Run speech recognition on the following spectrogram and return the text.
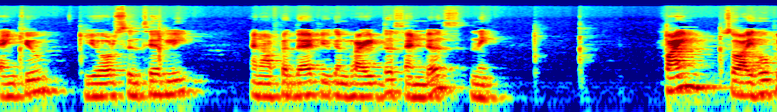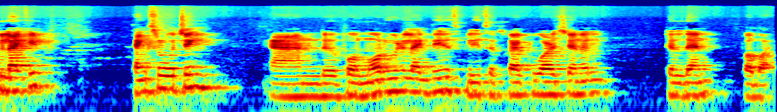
Thank you, yours sincerely. And after that, you can write the sender's name. Fine. So I hope you like it. Thanks for watching. And uh, for more video like this, please subscribe to our channel. Till then, bye bye.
